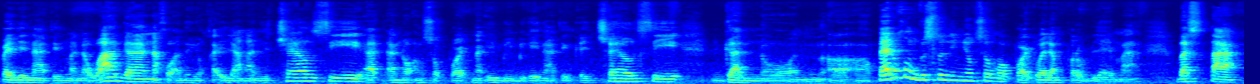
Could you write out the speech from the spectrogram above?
pwede natin manawagan na kung ano yung kailangan ni Chelsea at ano ang support na ibibigay natin kay Chelsea. Ganon. Oo. Pero kung gusto ninyong sumuport, walang problema. Basta,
